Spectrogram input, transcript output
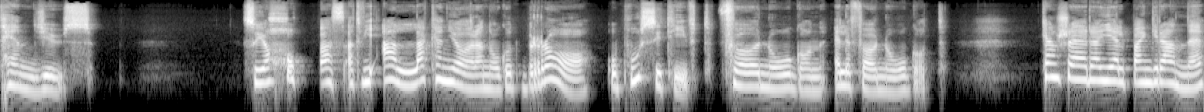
tänd ljus. Så jag hoppas att vi alla kan göra något bra och positivt för någon eller för något. Kanske är det att hjälpa en granne.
